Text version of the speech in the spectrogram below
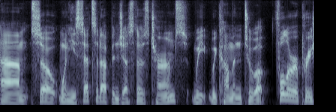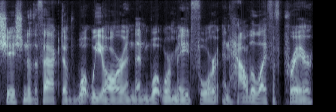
Um, so when He sets it up in just those terms, we, we come into a fuller appreciation of the fact of what we are and then what we're made for and how the life of prayer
